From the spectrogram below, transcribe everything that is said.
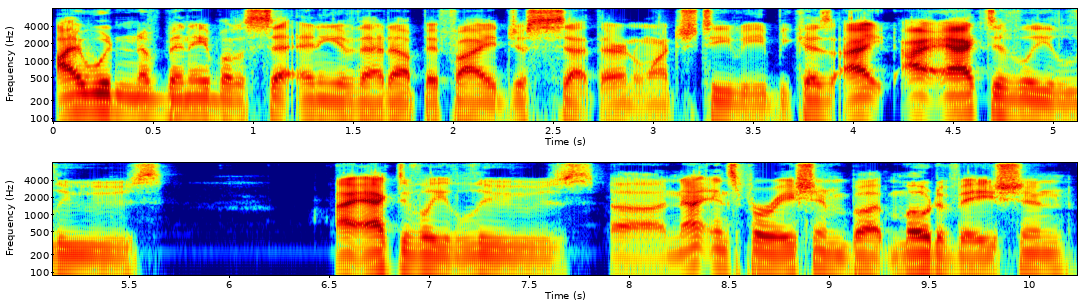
I wouldn't have been able to set any of that up if I just sat there and watched TV because I, I actively lose, I actively lose uh, not inspiration but motivation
